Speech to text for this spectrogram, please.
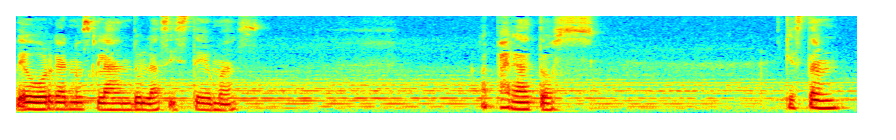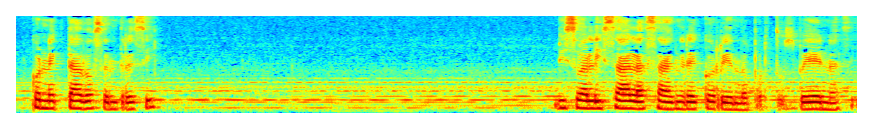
de órganos, glándulas, sistemas, aparatos que están conectados entre sí. Visualiza la sangre corriendo por tus venas y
